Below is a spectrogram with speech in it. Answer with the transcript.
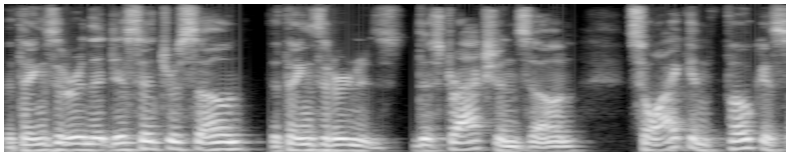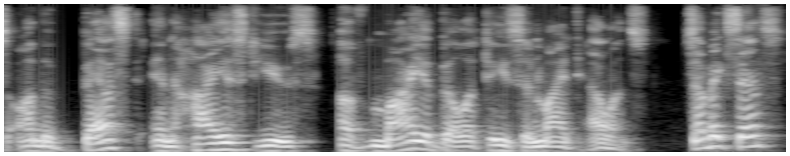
the things that are in the disinterest zone, the things that are in the distraction zone, so I can focus on the best and highest use of my abilities and my talents. Does that make sense?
